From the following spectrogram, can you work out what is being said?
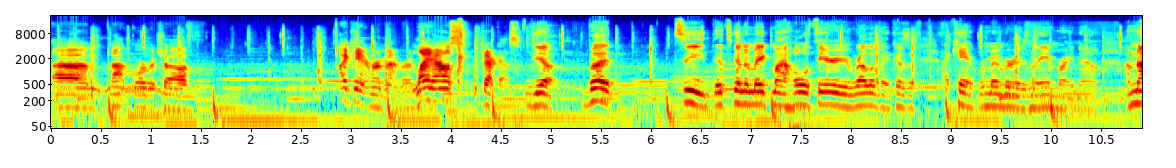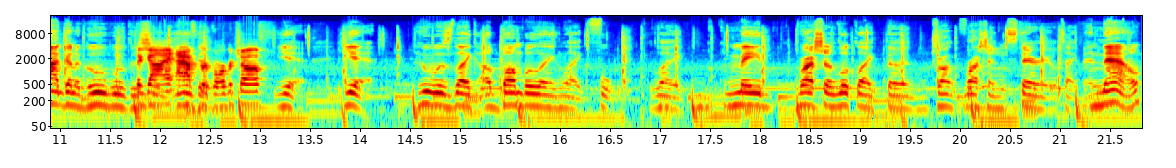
Um, not Gorbachev. I can't remember. Lighthouse, check us. yeah but see that's gonna make my whole theory irrelevant because I can't remember his name right now I'm not gonna google this. The guy either. after Gorbachev. Yeah, yeah. Who was like a bumbling like fool. Like made Russia look like the drunk Russian stereotype. And now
